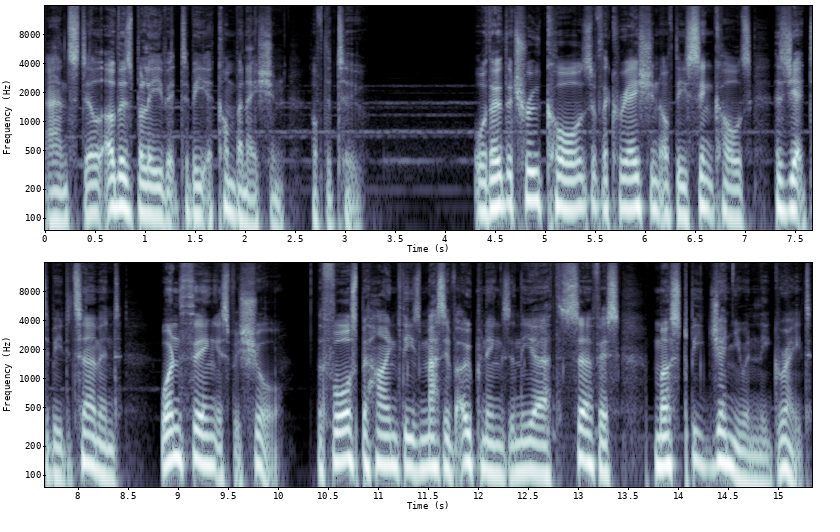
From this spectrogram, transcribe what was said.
and still others believe it to be a combination of the two. Although the true cause of the creation of these sinkholes has yet to be determined, one thing is for sure the force behind these massive openings in the Earth's surface must be genuinely great.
